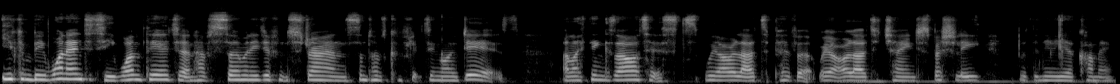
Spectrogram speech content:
you can be one entity, one theatre, and have so many different strands, sometimes conflicting ideas. And I think as artists, we are allowed to pivot, we are allowed to change, especially with the new year coming.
